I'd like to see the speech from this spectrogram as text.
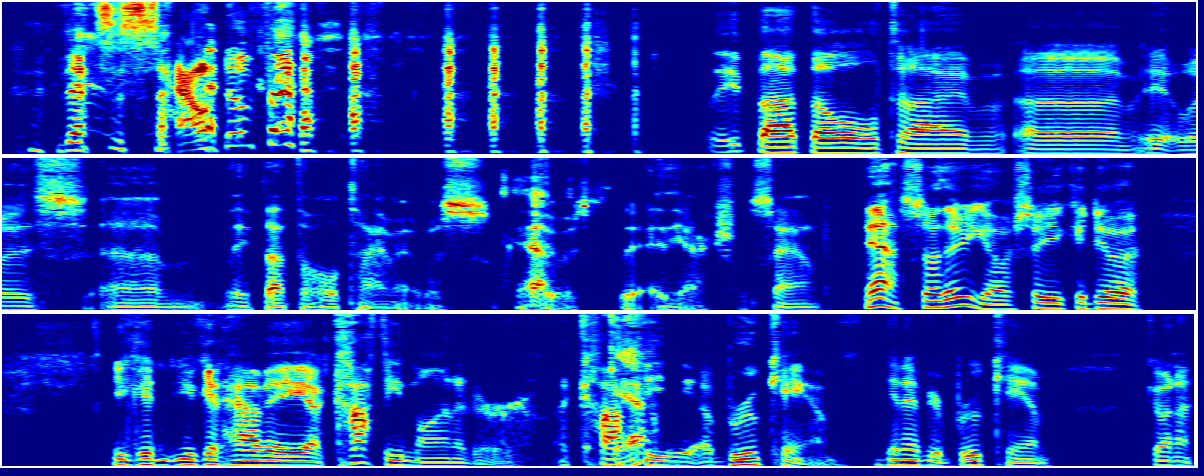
that's the sound effect? They thought the whole time um it was um they thought the whole time it was Yeah. it was the, the actual sound. Yeah so there you go. So you could do a you could you could have a, a coffee monitor a coffee a brew cam. You can have your brew cam going on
